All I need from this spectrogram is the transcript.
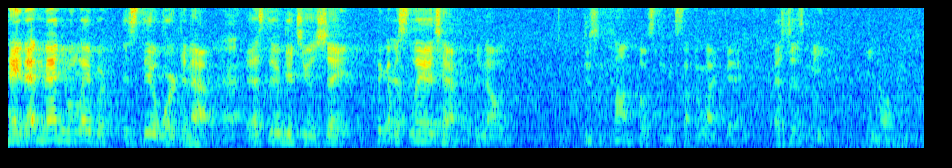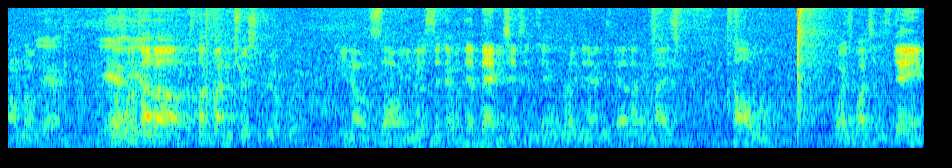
Hey, that manual labor is still working out. Yeah. That still gets you in shape. Pick up a sledgehammer. You know, do some composting or something like that. That's just me. You know, I don't know. Yeah, So yeah. what yeah. about uh? Let's talk about nutrition real quick. You know, so you know, sitting there with that bag of chips in his hands right now. and He's got like a nice tall one while he's watching this game.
